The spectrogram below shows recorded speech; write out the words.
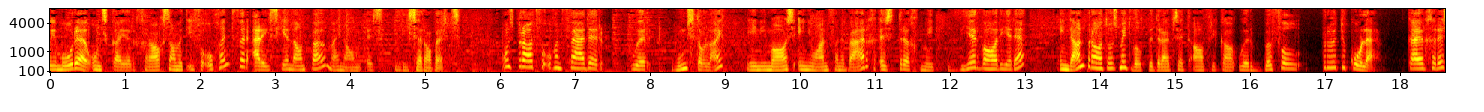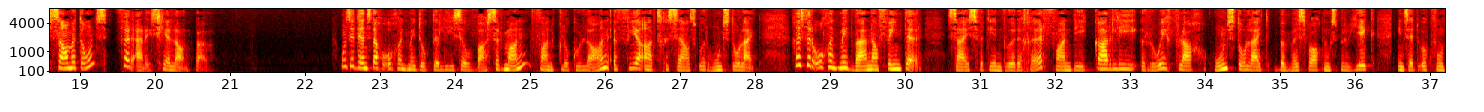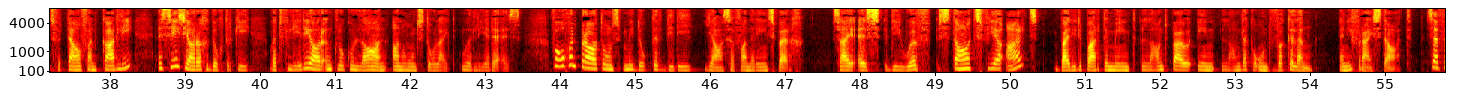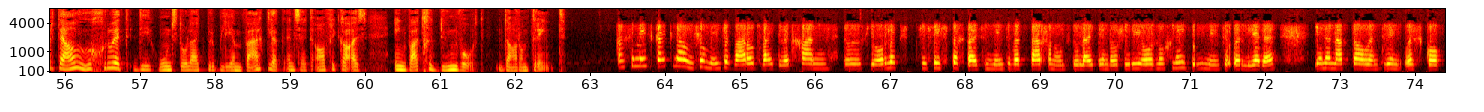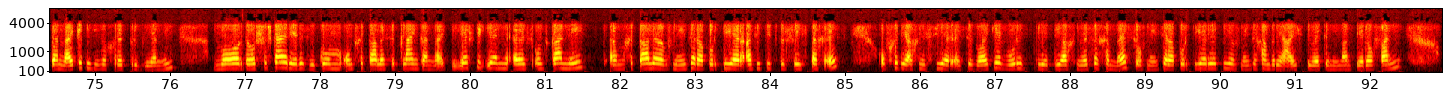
Goeiemôre. Ons kuier graag saam met u vanoggend vir RSG Landbou. My naam is Lise Roberts. Ons praat vanoggend verder oor hondsdolheid en die Maas en Johan van der Berg is terug met weerwaarhede en dan praat ons met Wildbedryf Suid-Afrika oor buffel protokolle. Kuier gerus saam met ons vir RSG Landbou. Ons het Dinsdagoggend met Dr Liesel Wasserman van Klokkolaan, 'n veearts gesels oor hondsdolheid. Gisteroggend met Werna Venter, sy is verteenwoordiger van die Carly Rooi Vlag Hondsdolheid Bewusmakingsprojek en sy het ook vir ons vertel van Carly, 'n 6-jarige dogtertjie wat verlede jaar in Klokkolaan aan hondsdolheid oorlede is. Vanoggend praat ons met Dr Didi Janse van Rensburg. Sy is die hoof staatsveearts by die departement landbou en landelike ontwikkeling in die Vrystaat. Sy vertel hoe groot die hondsdolheid probleem werklik in Suid-Afrika is en wat gedoen word daaromtrent. As jy mens kyk na hoeveel mense wêreldwyd doodgaan, daar is jaarliks so 60 000 mense wat sterf van hondsdolheid en daar's hierdie jaar nog net 3 mense oorlede, een in Natal en twee in Oos-Kaap, dan lyk dit nie so 'n groot probleem nie. Maar daar's verskeie redes hoekom ons getalle so klein kan lyk. Die eerste een is ons kan net um, getalle of mense rapporteer as dit iets bevestig is of gediagnoseer is. So baie keer word die diagnose gemis of mense rapporteer dit nie of mense gaan by die huis dood en niemand weet daarvan nie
